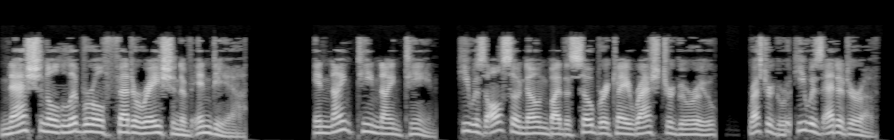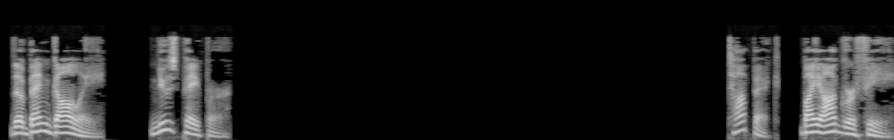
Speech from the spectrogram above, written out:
"'National Liberal Federation of India' in 1919. He was also known by the sobriquet Rashtraguru. He was editor of the Bengali newspaper. Biography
